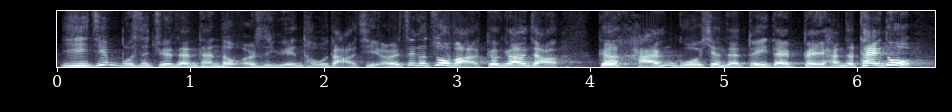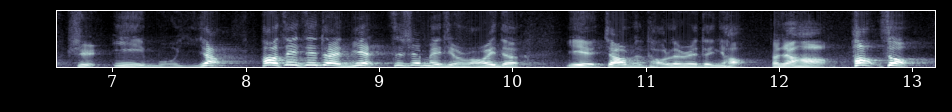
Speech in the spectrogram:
已经不是决战滩头，而是源头打击。而这个做法跟刚刚讲，跟韩国现在对待北韩的态度是一模一样。好，在这段里面，资深媒体人王瑞德也加入我们的讨论。瑞德，你好，大家好。好，So。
